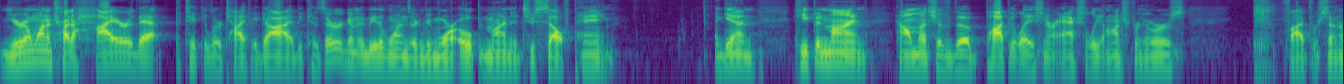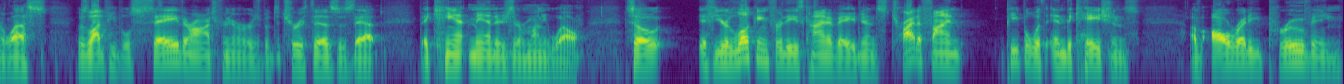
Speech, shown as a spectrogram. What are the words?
you're going to want to try to hire that particular type of guy because they're going to be the ones that are going to be more open-minded to self-paying. Again, keep in mind how much of the population are actually entrepreneurs, 5% or less. There's a lot of people say they're entrepreneurs, but the truth is is that they can't manage their money well. So if you're looking for these kind of agents, try to find people with indications of already proving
